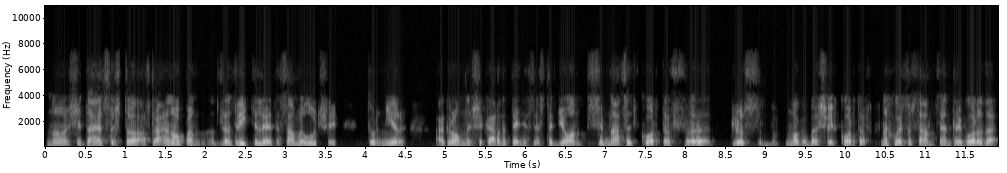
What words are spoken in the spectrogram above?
Но считается, что Australian Open для зрителей это самый лучший турнир – огромный шикарный теннисный стадион, 17 кортов, э, плюс много больших кортов. Находится в самом центре города.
